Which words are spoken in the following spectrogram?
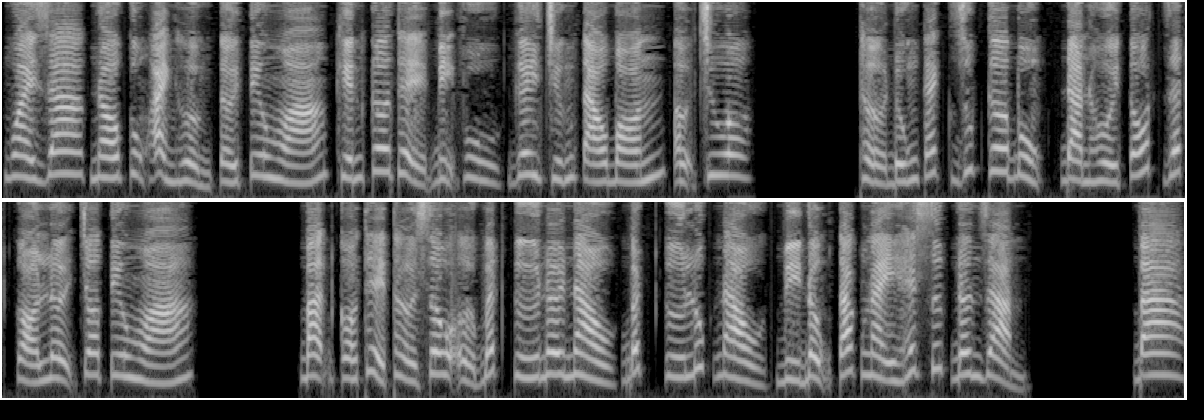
Ngoài ra, nó cũng ảnh hưởng tới tiêu hóa, khiến cơ thể bị phù, gây chứng táo bón, ở chua. Thở đúng cách giúp cơ bụng, đàn hồi tốt rất có lợi cho tiêu hóa. Bạn có thể thở sâu ở bất cứ nơi nào, bất cứ lúc nào, vì động tác này hết sức đơn giản. 3.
